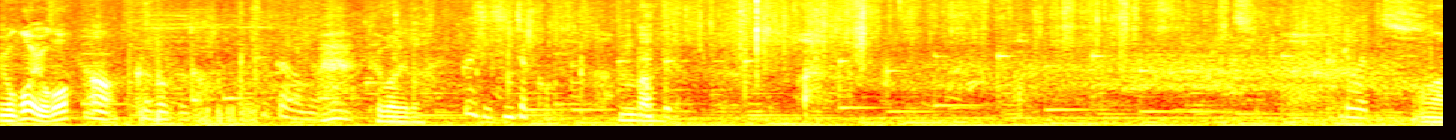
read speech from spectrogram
요거 요거 어, 그거, 그거. 색깔가 뭐야? 대박이다. 끝이 진짜 커. 한 방. 그렇지. 와.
